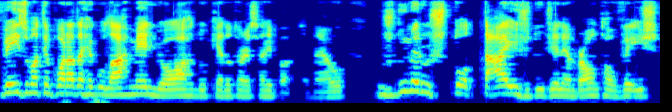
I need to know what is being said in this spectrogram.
fez uma temporada regular melhor do que a do Torres Halliburton, né? O, os números totais do Jalen Brown talvez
